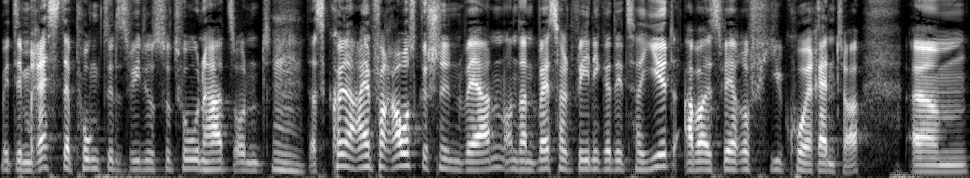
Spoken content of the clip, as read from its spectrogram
mit dem Rest der Punkte des Videos zu tun hat und mhm. das könnte einfach rausgeschnitten werden und dann wäre es halt weniger detailliert, aber es wäre viel kohärenter. Ähm,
